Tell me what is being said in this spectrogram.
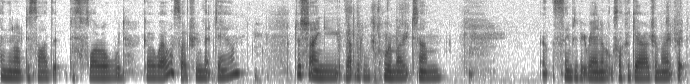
And then I decide that this floral would go well, so I trimmed that down. Just showing you that little remote. Um, it seems a bit random. It looks like a garage remote, but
